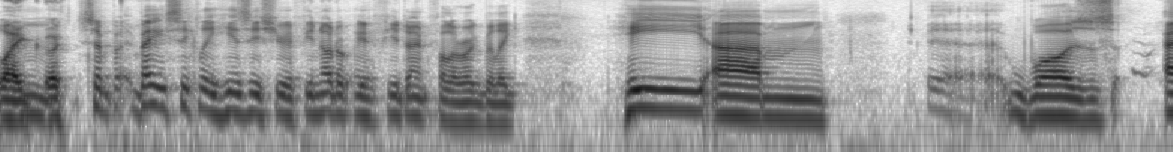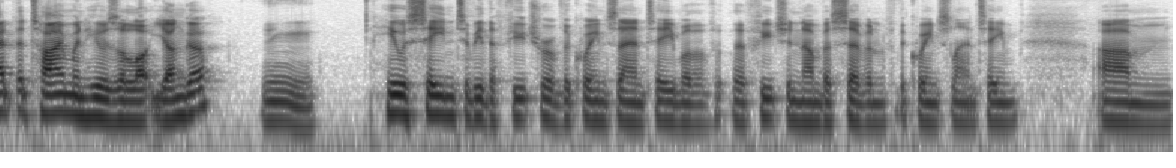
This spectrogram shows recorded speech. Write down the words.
Like uh, So b- basically, his issue, if you're not, if you don't follow rugby league, he um, uh, was at the time when he was a lot younger. He was seen to be the future of the Queensland team, or the, the future number seven for the Queensland team. Um,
